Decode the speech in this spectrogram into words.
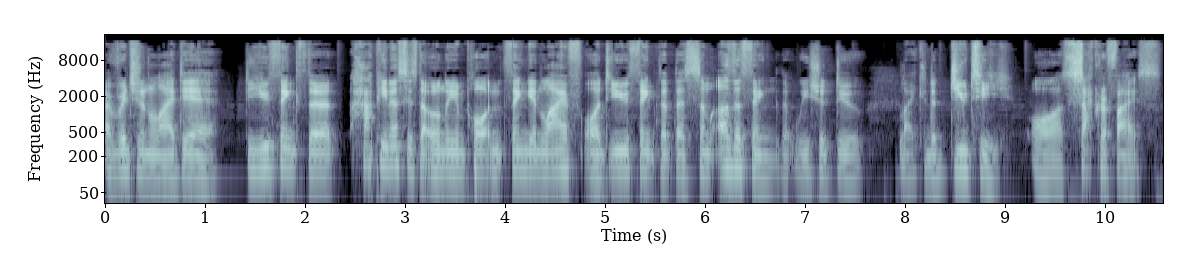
original idea? Do you think that happiness is the only important thing in life, or do you think that there's some other thing that we should do, like a duty or sacrifice?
